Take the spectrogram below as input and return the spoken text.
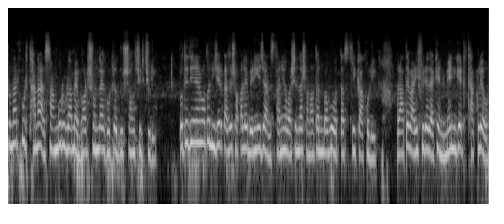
সোনারপুর থানার সাঙ্গুর গ্রামে ভর সন্ধ্যায় ঘটল দুঃসাহসিক চুরি। প্রতিদিনের মতো নিজের কাজে সকালে বেরিয়ে যান স্থানীয় বাসিন্দা সনাতনবাবু ও তার স্ত্রী কাকলি। রাতে বাড়ি ফিরে দেখেন মেন গেট থাকলেও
